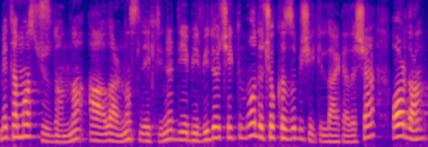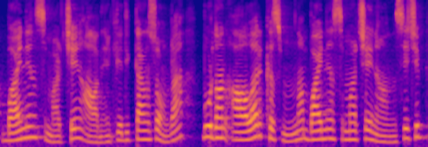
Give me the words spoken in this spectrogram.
Metamask cüzdanına ağlar nasıl eklenir diye bir video çektim. O da çok hızlı bir şekilde arkadaşlar. Oradan Binance Smart Chain ağını ekledikten sonra buradan ağlar kısmından Binance Smart Chain ağını seçip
